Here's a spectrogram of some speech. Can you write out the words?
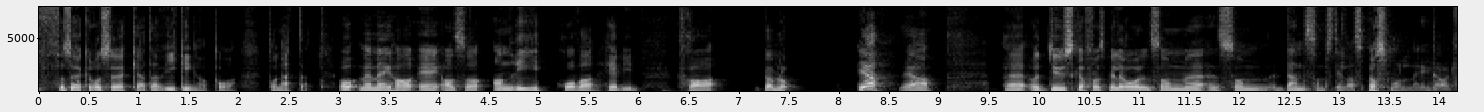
forsøker å søke etter vikinger på, på nettet. Og med meg har jeg altså Henri Håvard Hebib fra Bømlo. Ja. Ja. Eh, og du skal få spille rollen som, eh, som den som stiller spørsmålene i dag.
